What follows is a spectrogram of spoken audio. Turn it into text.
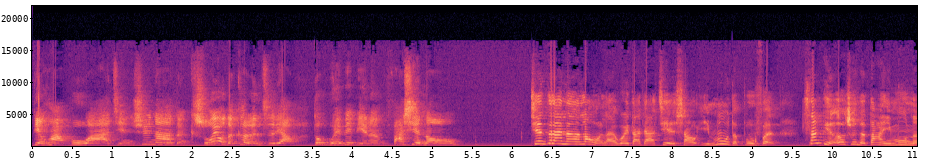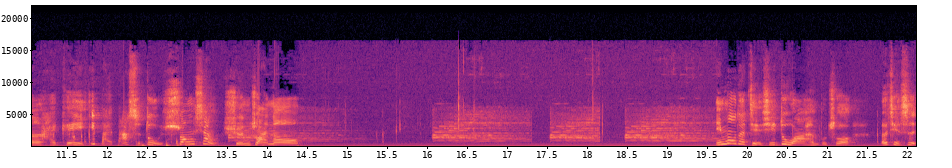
电话簿啊、简讯啊等所有的个人资料都不会被别人发现哦。现在呢，让我来为大家介绍荧幕的部分。三点二寸的大荧幕呢，还可以一百八十度双向旋转哦。荧幕的解析度啊很不错，而且是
